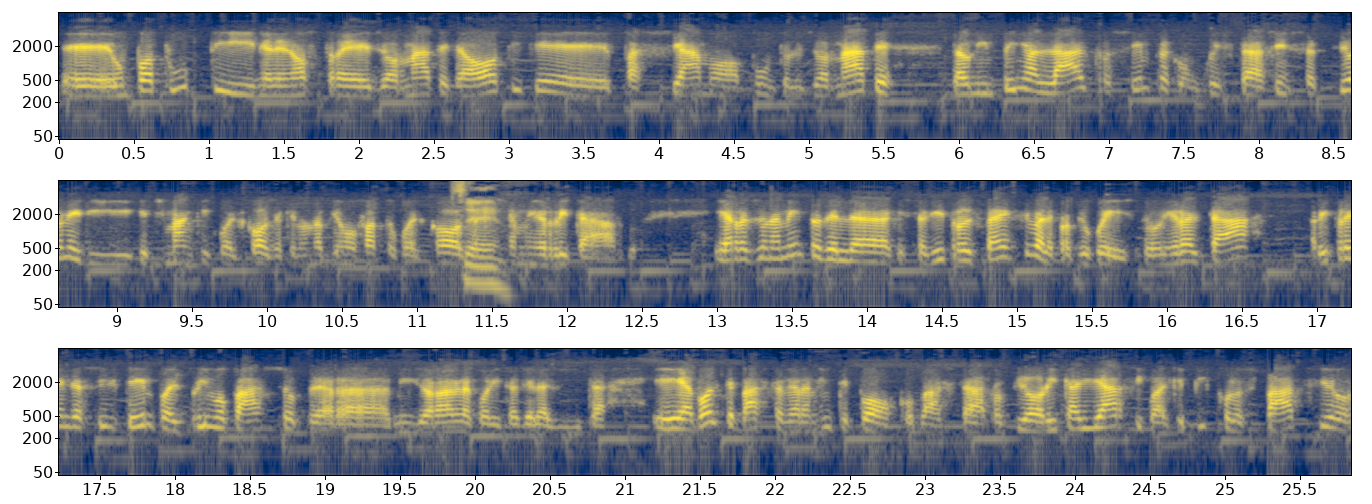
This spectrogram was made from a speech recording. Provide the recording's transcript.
Eh, un po' tutti nelle nostre giornate caotiche passiamo appunto le giornate da un impegno all'altro sempre con questa sensazione di che ci manchi qualcosa, che non abbiamo fatto qualcosa, Sì. che siamo in ritardo. E il ragionamento del- che sta dietro il festival è proprio questo. In realtà riprendersi il tempo è il primo passo per eh, migliorare la qualità della vita e a volte basta veramente poco, basta proprio ritagliarsi qualche piccolo spazio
